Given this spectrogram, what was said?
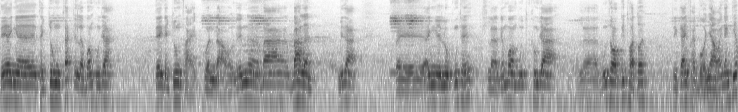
Thế anh ờ, Thành Trung cắt là bom không ra. Thế anh Thành Trung phải quần đảo đến ờ, ba ba lần mới ra. Về anh Lục cũng thế, là ném bom cũng không ra là cũng do kỹ thuật thôi. Thì các anh phải bổ nhào anh đánh tiếp.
